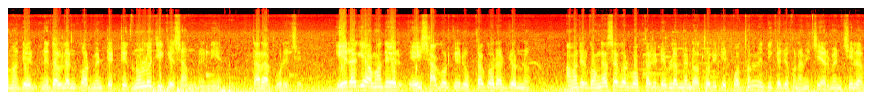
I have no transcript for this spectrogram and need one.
আমাদের নেদারল্যান্ড গভর্নমেন্টের টেকনোলজিকে সামনে নিয়ে তারা করেছে। এর আগে আমাদের এই সাগরকে রক্ষা করার জন্য আমাদের গঙ্গাসাগর বকখালি ডেভেলপমেন্ট অথরিটির প্রথমের দিকে যখন আমি চেয়ারম্যান ছিলাম,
